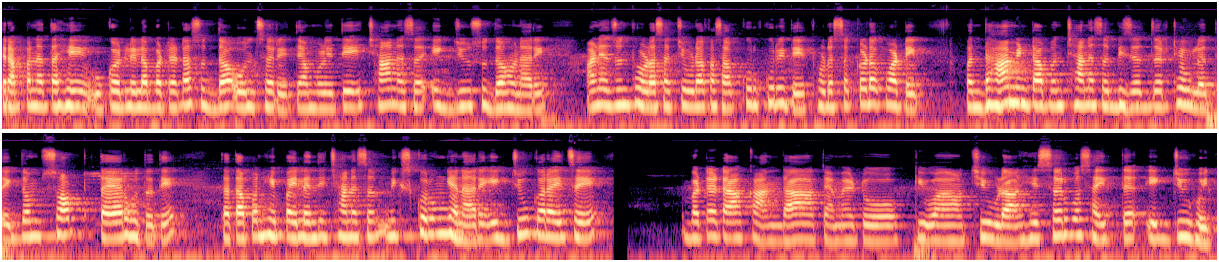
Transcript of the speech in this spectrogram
तर आपण आता हे उकडलेला बटाटासुद्धा ओलसर आहे. त्यामुळे ते छान असं एकजीवसुद्धा होणार आहे. आणि अजून थोडासा चिवडा कसा कुरकुरीत आहे थोडंसं कडक वाटेल. पण दहा मिनटं आपण छान असं भिजत जर ठेवलं तर एकदम सॉफ्ट तयार होतं ते. तर आता आपण हे पहिल्यांदा छान असं मिक्स करून घेणार आहे. एकजीव करायचं आहे. बटाटा कांदा टॅमॅटो किंवा चिवडा हे सर्व साहित्य एकजीव होईल.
